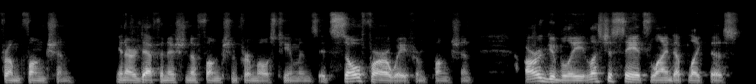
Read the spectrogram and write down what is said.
from function in our definition of function for most humans. It's so far away from function. Arguably, let's just say it's lined up like this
